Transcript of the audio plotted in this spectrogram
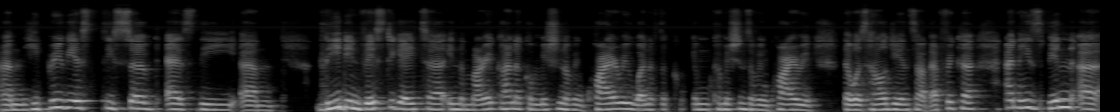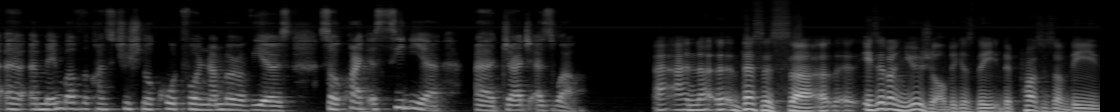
Um, he previously served as the um, lead investigator in the Marikana Commission of Inquiry, one of the commissions of inquiry that was held here in South Africa. And he's been a, a, a member of the Constitutional Court for a number of years, so quite a senior uh, judge as well. And uh, this is, uh, is it unusual because the, the process of the,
